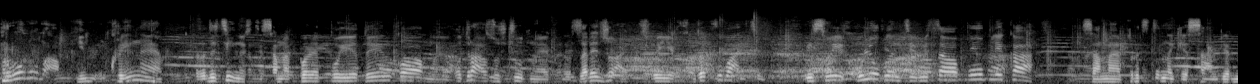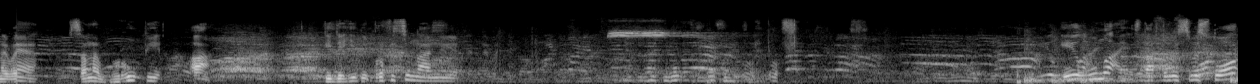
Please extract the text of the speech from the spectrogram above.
пролунав гімн України традиційності саме перед поєдинком. Одразу ж чутно, як заряджають своїх вихованців і своїх улюбленців місцева публіка. Саме представники самбір НВ, саме в групі А. Під егідою професіональної. І лунає стартовий свисток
